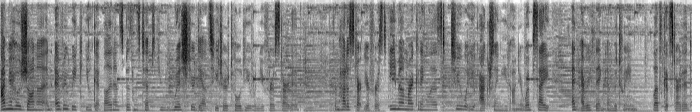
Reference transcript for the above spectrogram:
I'm your host, Zana, and every week you'll get belly dance business tips you wish your dance teacher told you when you first started. From how to start your first email marketing list to what you actually need on your website and everything in between. Let's get started.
